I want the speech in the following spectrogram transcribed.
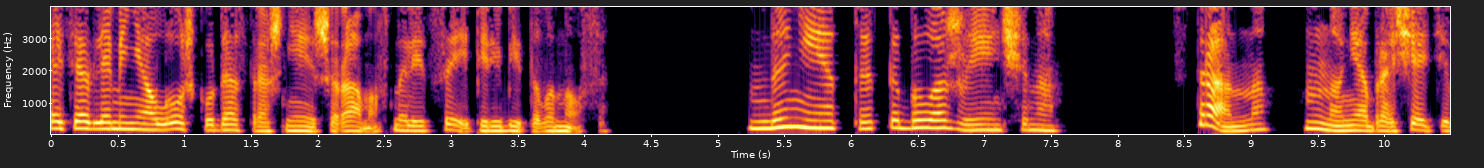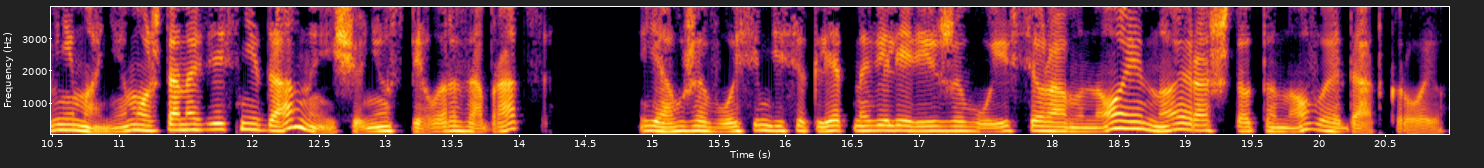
хотя для меня ложь куда страшнее шрамов на лице и перебитого носа. Да нет, это была женщина. Странно, но не обращайте внимания, может, она здесь недавно еще не успела разобраться. Я уже восемьдесят лет на Велерии живу, и все равно иной раз что-то новое да открою.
